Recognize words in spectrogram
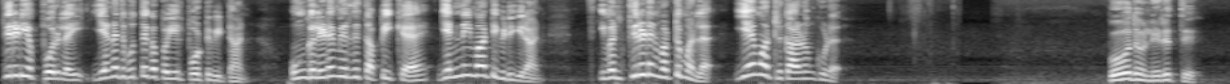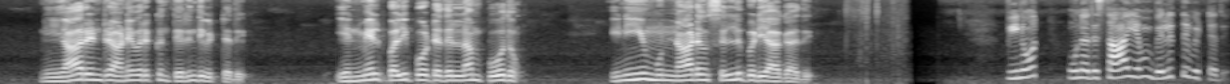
திருடிய பொருளை எனது புத்தகப் பையில் போட்டுவிட்டான். உங்களிடமிருந்து தப்பிக்க என்னை மாட்டி விடுகிறான். இவன் திருடன் மட்டுமல்ல ஏமாற்றுக்காரனும் கூட. போதும் நிறுத்து. நீ யார் என்று அனைவருக்கும் தெரிந்துவிட்டது. என் மேல் பழி போட்டதெல்லாம் போதும். இனியும் உன் நாடகம் செல்லுபடியாகாது. வினோத் உனது சாயம் வெளுத்து விட்டது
